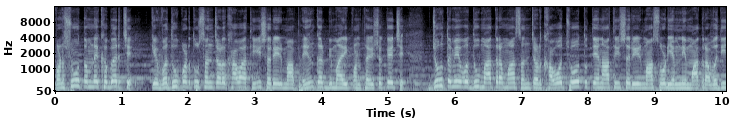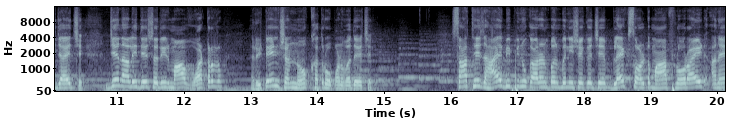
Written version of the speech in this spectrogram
પણ શું તમને ખબર છે કે વધુ પડતું સંચળ ખાવાથી શરીરમાં ભયંકર બીમારી પણ થઈ શકે છે? જો તમે વધુ માત્રામાં સંચળ ખાવો છો, તો તેનાથી શરીરમાં સોડિયમની માત્રા વધી જાય છે, જેના લીધે શરીરમાં વોટર રિટેન્શનનો ખતરો પણ વધે છે. સાથે જ હાઈ બીપીનું કારણ પણ બની શકે છે. બ્લેક સોલ્ટમાં ફ્લોરાઇડ અને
